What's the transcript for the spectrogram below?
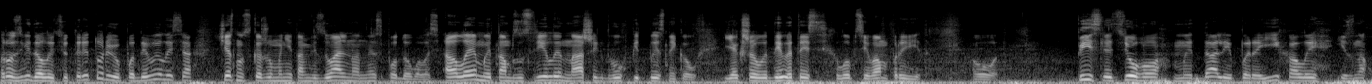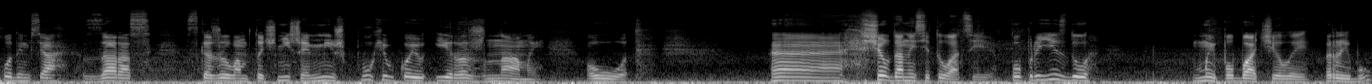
Розвідали цю територію, подивилися. Чесно скажу, мені там візуально не сподобалось. Але ми там зустріли наших двох підписників. Якщо ви дивитесь, хлопці, вам привіт. От. Після цього ми далі переїхали і знаходимося зараз, скажу вам точніше, між Пухівкою і Рожнами. От. Е, що в даній ситуації? По приїзду ми побачили рибу,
